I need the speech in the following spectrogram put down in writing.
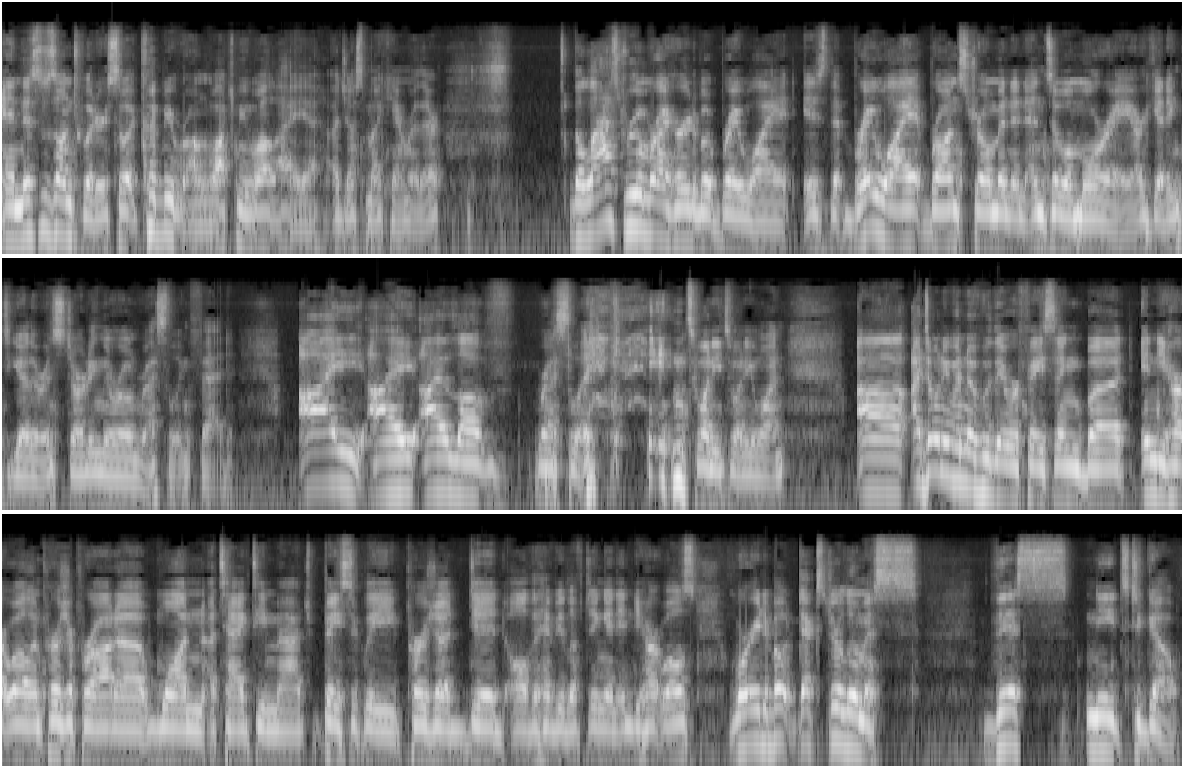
and this was on Twitter, so it could be wrong. Watch me while I uh, adjust my camera there the last rumor I heard about Bray Wyatt is that Bray Wyatt, Braun Strowman, and Enzo Amore are getting together and starting their own wrestling fed. I I I love wrestling in 2021. Uh, I don't even know who they were facing, but Indi Hartwell and Persia Pirotta won a tag team match. Basically, Persia did all the heavy lifting, and Indi Hartwell's worried about Dexter Lumis. This needs to go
